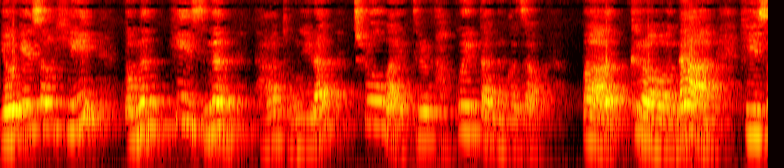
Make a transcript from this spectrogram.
여기에서 he 또는 his는 다 동일한 true right를 갖고 있다는 거죠. But 그러나 his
